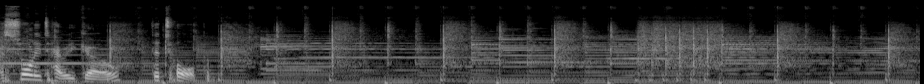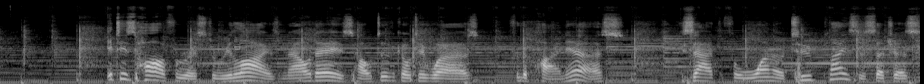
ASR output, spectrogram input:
a solitary goal, the top. It is hard for us to realize nowadays how difficult it was for the pioneers, except for one or two places such as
